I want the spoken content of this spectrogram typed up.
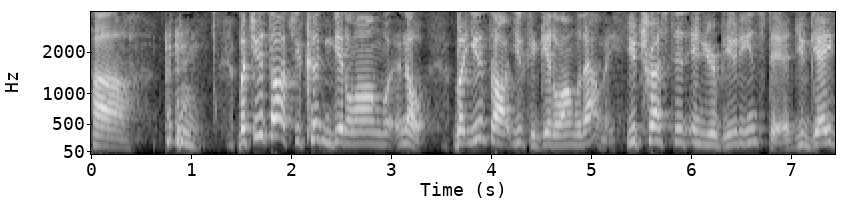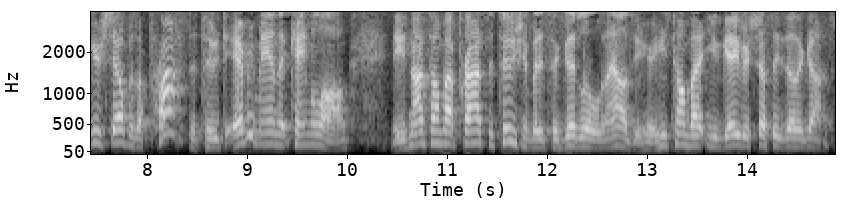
Uh, but you thought you couldn't get along with, no, but you thought you could get along without me. You trusted in your beauty instead. You gave yourself as a prostitute to every man that came along. He's not talking about prostitution, but it's a good little analogy here. He's talking about you gave yourself these other gods.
